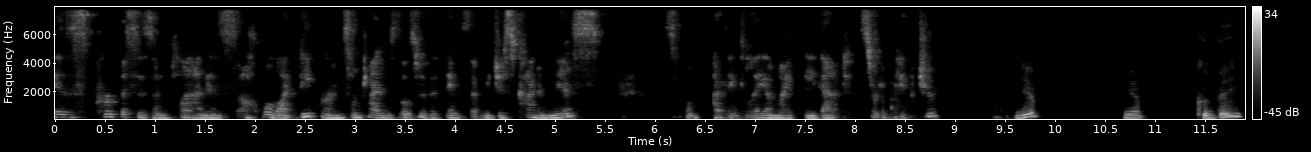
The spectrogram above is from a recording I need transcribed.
his purposes and plan is a whole lot deeper. And sometimes those are the things that we just kind of miss. So I think Leah might be that sort of picture. Yep. Yep. Could be.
